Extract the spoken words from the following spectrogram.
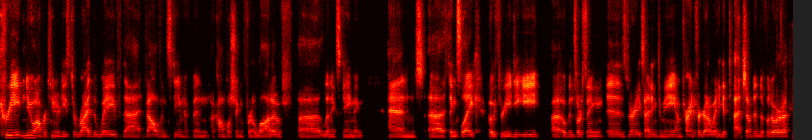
create new opportunities to ride the wave that Valve and Steam have been accomplishing for a lot of uh, Linux gaming. And uh, things like O3DE uh, open sourcing is very exciting to me. I'm trying to figure out a way to get that shoved into Fedora.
